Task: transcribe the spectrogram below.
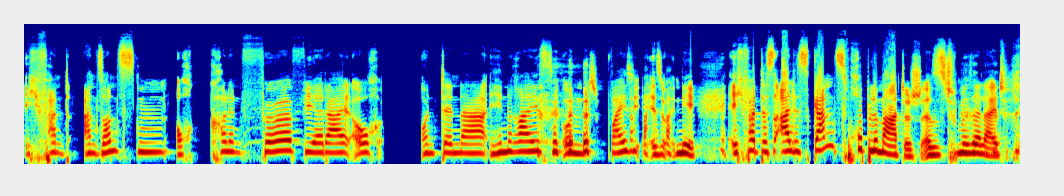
ich fand ansonsten auch Colin Firth, wie er da halt auch und dann da hinreißt und weiß ich, also nee, ich fand das alles ganz problematisch. Also es tut mir sehr leid.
